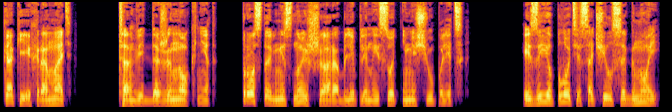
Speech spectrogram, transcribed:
как ей хромать, там ведь даже ног нет. Просто мясной шар, облепленный сотнями щупалец. Из ее плоти сочился гной,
